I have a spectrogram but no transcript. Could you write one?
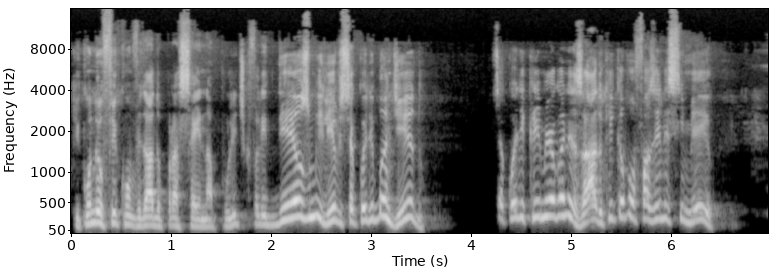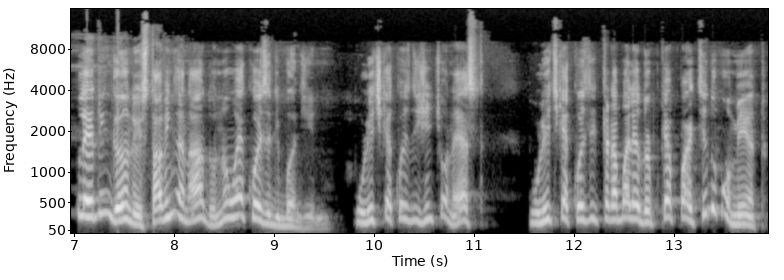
que quando eu fui convidado para sair na política, eu falei: Deus me livre, isso é coisa de bandido, isso é coisa de crime organizado, o que, que eu vou fazer nesse meio? Lê do engano, eu estava enganado, não é coisa de bandido. Política é coisa de gente honesta, política é coisa de trabalhador, porque a partir do momento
